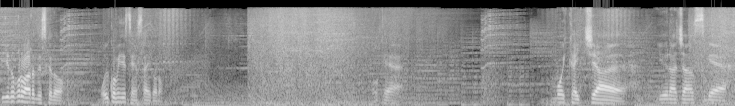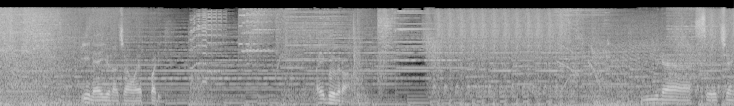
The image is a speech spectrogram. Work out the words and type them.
ていうところはあるんですけど追い込みですね最後の。OK もう一回いっちゃう。ゆなちゃんすげえ。いいねゆなちゃんはやっぱり。はいブーメラン。いいね聖チェイン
